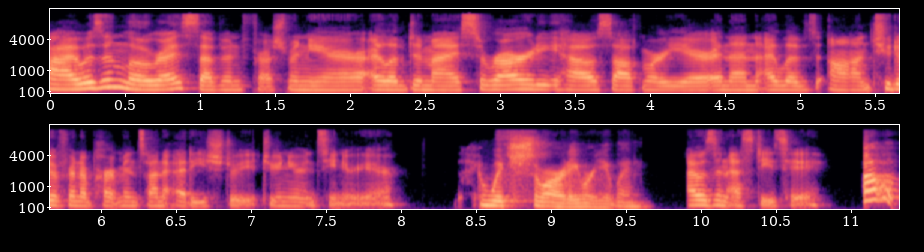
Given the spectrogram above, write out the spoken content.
I was in low rise seven freshman year. I lived in my sorority house sophomore year, and then I lived on two different apartments on Eddy Street junior and senior year. Which sorority were you in? I was in SDT. Oh,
